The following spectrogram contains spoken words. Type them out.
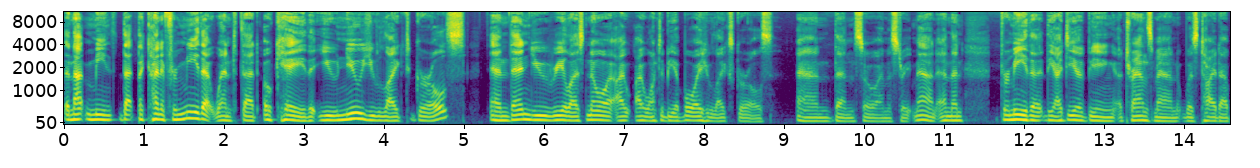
And that means that the kind of, for me, that went that, okay, that you knew you liked girls. And then you realized, no, I, I want to be a boy who likes girls. and then so I'm a straight man. And then for me, the the idea of being a trans man was tied up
